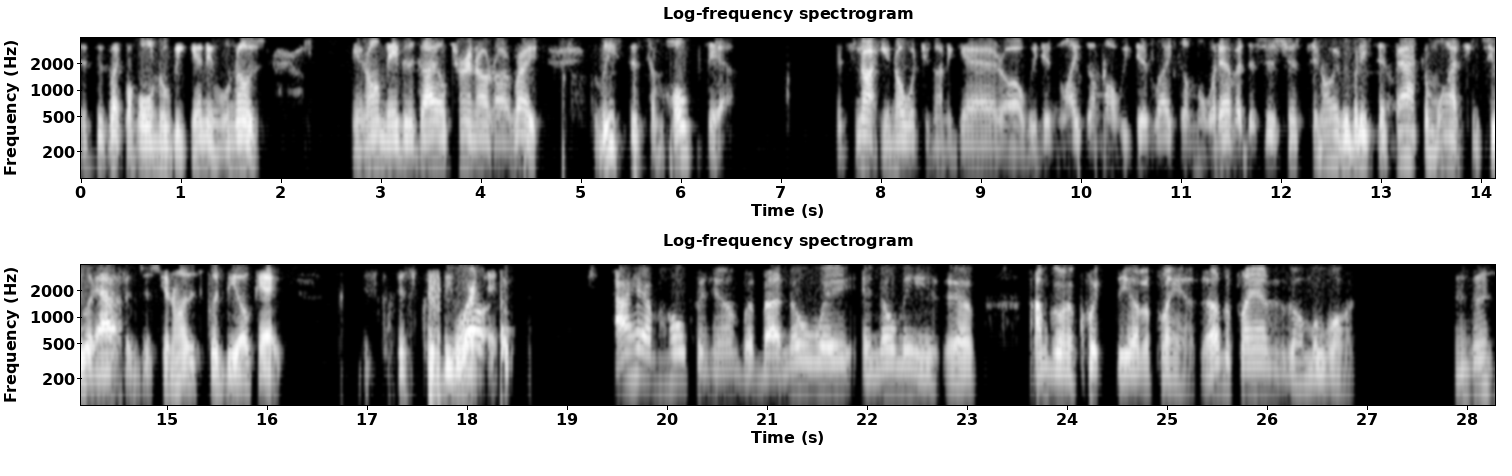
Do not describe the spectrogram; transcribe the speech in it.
This is like a whole new beginning. Who knows? You know, maybe the guy will turn out all right. At least there's some hope there. It's not, you know what you're gonna get, or we didn't like him, or we did like him, or whatever. This is just, you know, everybody sit back and watch and see what happens. This, you know, this could be okay. This this could be Well, worth it. I have hope in him, but by no way and no means uh, I'm going to quit the other plans. The other plans is going to move on. Mhm.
